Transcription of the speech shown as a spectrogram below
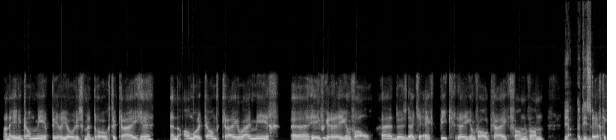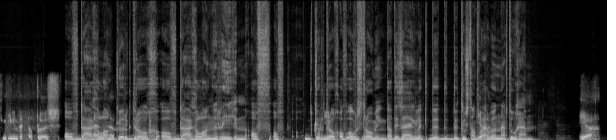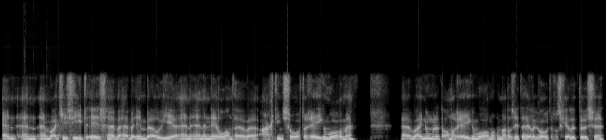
aan de ene kant meer periodes met droogte krijgen en de andere kant krijgen wij meer uh, hevige regenval. Hè, dus dat je echt piekregenval krijgt van, van Ja, het is 30 mm plus. of dagenlang En, eh, kurkdroog of dagenlang regen. Of, of kurkdroog of overstroming. Dat is eigenlijk de, de, de toestand Ja. waar we naartoe gaan. Ja, en, en, en wat je ziet is, hè, we hebben in België en, en in Nederland hebben we 18 soorten regenwormen. Hè, wij noemen het allemaal regenwormen, maar er zitten hele grote verschillen tussen.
